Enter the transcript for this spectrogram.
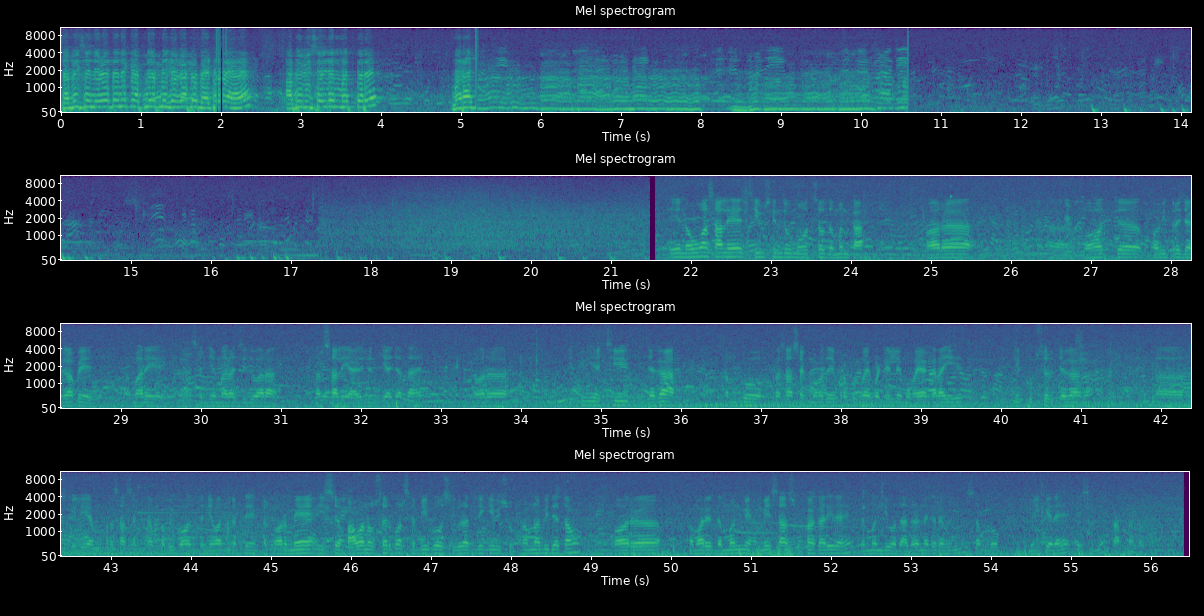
सभी से निवेदन है कि अपनी अपनी जगह पे बैठे रहे। अभी विसर्जन मत करें। महाराज। ये नौवा साल है शिव सिंधु महोत्सव दमन का और बहुत पवित्र जगह पे हमारे संजय महाराज जी द्वारा हर साल ये आयोजन किया जाता है और इतनी अच्छी जगह हमको प्रशासक महोदय प्रफुल भाई पटेल ने मुहैया कराई है, इतनी खूबसूरत जगह का। उसके लिए हम प्रशासक साहब का भी बहुत धन्यवाद करते हैं। और मैं इस पावन अवसर पर सभी को शिवरात्रि की भी शुभकामना भी देता हूँ, और हमारे दमन में हमेशा सुखाकारी रहे। दमन जी और दादरा नगर हवेली में सब लोग मिल के रहे, ऐसी मैं प्रार्थना करता हूँ।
